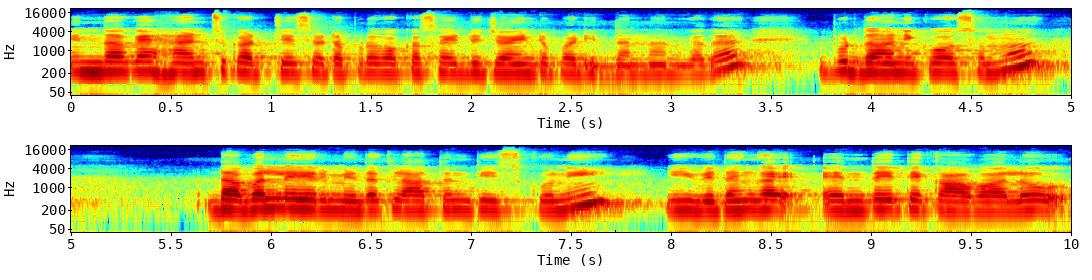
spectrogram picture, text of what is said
ఇందాక హ్యాండ్స్ కట్ చేసేటప్పుడు ఒక సైడ్ జాయింట్ పడిద్ది అన్నాను కదా. ఇప్పుడు దానికోసము డబల్ లేయర్ మీద క్లాత్ని తీసుకుని ఈ విధంగా ఎంతైతే కావాలో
